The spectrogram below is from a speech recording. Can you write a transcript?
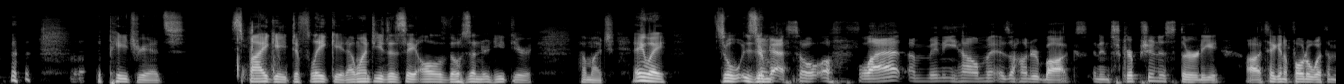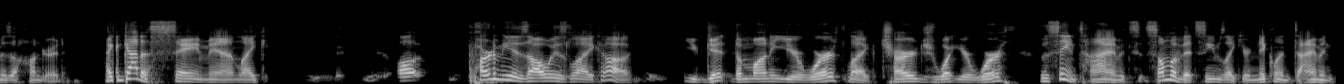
the Patriots. Spygate, Deflategate. I want you to say all of those underneath your how much. Anyway, so is there Yeah, so a flat, a mini helmet is a hundred bucks. An inscription is thirty. Uh, taking a photo with them is a hundred. I gotta say, man, like, part of me is always like, oh, you get the money you're worth, like charge what you're worth. But at the same time, it's some of it seems like you're nickel and diamond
